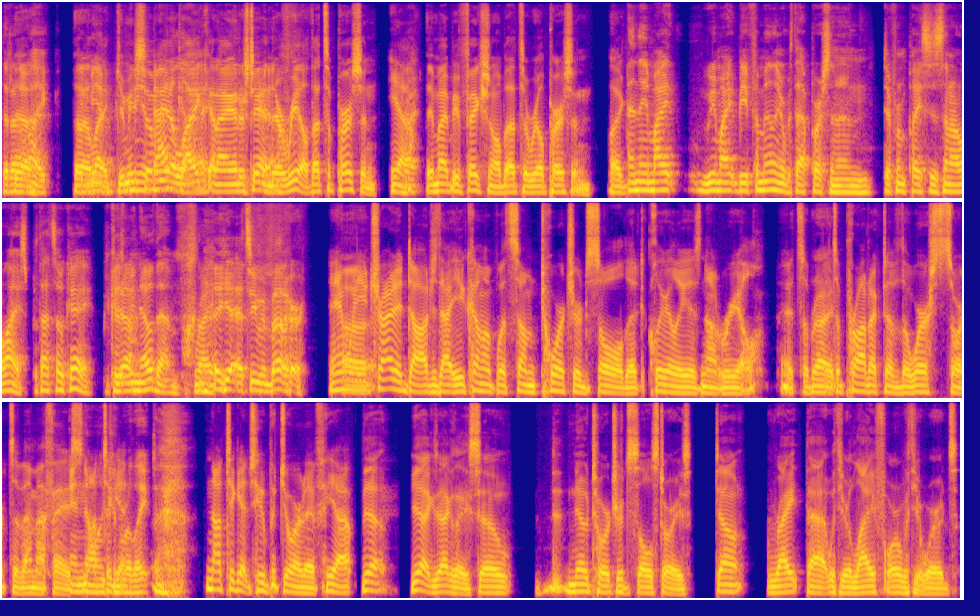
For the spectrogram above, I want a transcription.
that I like. that I me a- like. Give me a somebody I like and I understand Yeah. they're real. That's a person. Yeah. Right. They might be fictional, but that's a real person. Like and they might we might be familiar with that person in different places in our lives, but that's okay because Yeah. we know them. Right. yeah, it's even better. And when Uh, you try to dodge that, you come up with some tortured soul that clearly is not real. It's a Right. it's a product of the worst sorts of MFAs. and no not one to can get relate not to get too pejorative. Yeah. Yeah. Yeah, exactly. So d- no tortured soul stories. Don't write that with your life or with your words.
